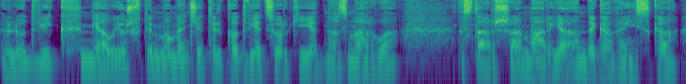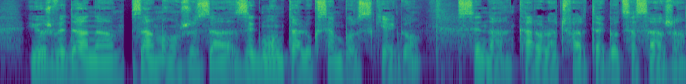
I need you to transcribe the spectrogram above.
Ludwik miał już w tym momencie tylko dwie córki, jedna zmarła. Starsza, Maria Andegaweńska, już wydana za mąż za Zygmunta Luksemburskiego, syna Karola IV, cesarza.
